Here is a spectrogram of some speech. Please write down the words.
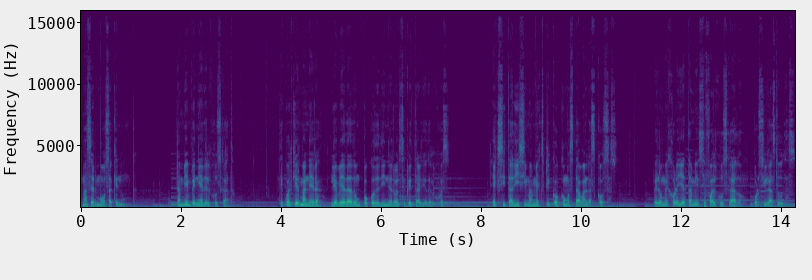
más hermosa que nunca. También venía del juzgado. De cualquier manera, le había dado un poco de dinero al secretario del juez. Excitadísima me explicó cómo estaban las cosas. Pero mejor ella también se fue al juzgado, por si las dudas.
